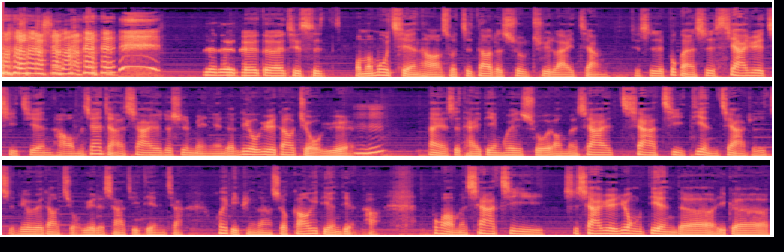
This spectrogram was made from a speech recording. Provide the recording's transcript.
是吗？对对对对，其实我们目前哈所知道的数据来讲，就是不管是夏月期间，哈，我们现在讲的夏月就是每年的六月到九月，嗯哼，那也是台电会说，我们夏夏季电价就是指六月到九月的夏季电价会比平常时候高一点点，哈。不管我们夏季是下月用电的一个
